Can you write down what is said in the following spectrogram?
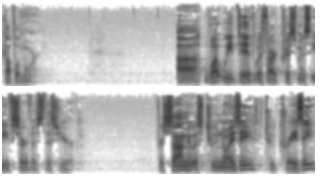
Couple more. Uh, what we did with our Christmas Eve service this year. For some, it was too noisy, too crazy.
